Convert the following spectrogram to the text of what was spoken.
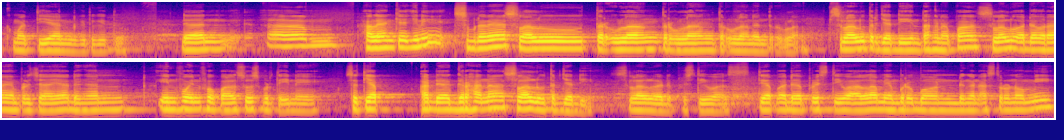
kematian gitu-gitu. Dan um, hal yang kayak gini sebenarnya selalu terulang, terulang, terulang dan terulang. Selalu terjadi entah kenapa selalu ada orang yang percaya dengan info-info palsu seperti ini. Setiap ada gerhana selalu terjadi, selalu ada peristiwa. Setiap ada peristiwa alam yang berhubungan dengan astronomi,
